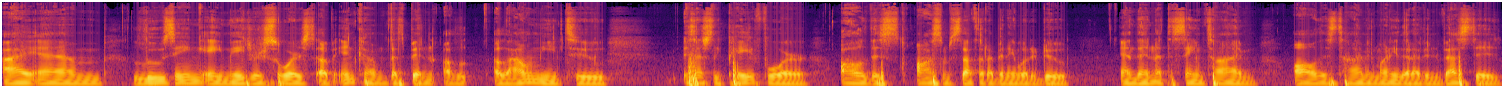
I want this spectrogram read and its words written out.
I am losing a major source of income that's been al- allowing me to essentially pay for all of this awesome stuff that I've been able to do. And then at the same time, all this time and money that I've invested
